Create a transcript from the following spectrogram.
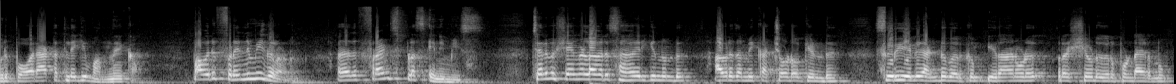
ഒരു പോരാട്ടത്തിലേക്ക് വന്നേക്കാം. അപ്പോൾ അവർ ഫ്രെനിമികളാണ് അതായത് ഫ്രണ്ട്സ് പ്ലസ് എനിമീസ് ചില വിഷയങ്ങളിൽ അവർ സഹകരിക്കുന്നുണ്ട്. അവർ തമ്മിൽ കച്ചവടമൊക്കെ ഉണ്ട്. സിറിയയിൽ രണ്ടു പേർക്കും ഇറാനോട് റഷ്യയോട് എതിർപ്പുണ്ടായിരുന്നു.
